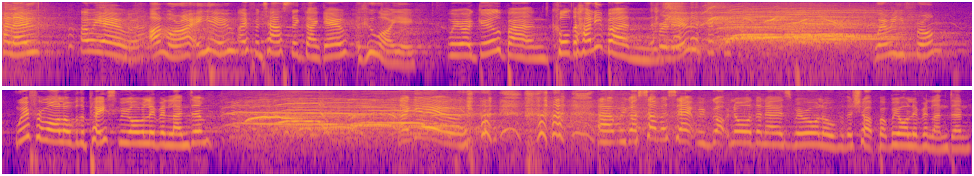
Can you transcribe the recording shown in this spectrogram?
Hello. How are you? I'm all right. Are you? I'm fantastic, thank you. Who are you? We're a girl band called the Honey Buns. Brilliant. Where are you from? We're from all over the place. We all live in London. Thank you. uh, we got Somerset, we've got Northerners, we're all over the shop, but we all live in London.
